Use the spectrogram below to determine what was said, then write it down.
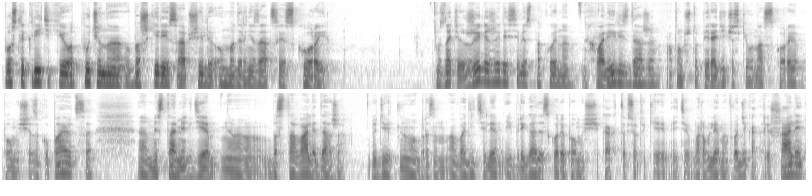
После критики от Путина в Башкирии сообщили о модернизации скорой. Вы знаете, жили-жили себе спокойно, хвалились даже о том, что периодически у нас скорые помощи закупаются. Э, местами, где э, бастовали даже удивительным образом водители и бригады скорой помощи, как-то все-таки эти проблемы вроде как решали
